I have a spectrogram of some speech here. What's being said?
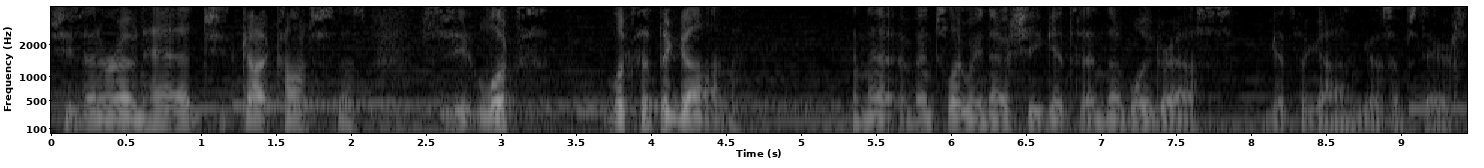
she's in her own head, she's got consciousness, she looks, looks at the gun. And then eventually we know she gets in the blue dress, gets the gun and goes upstairs.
